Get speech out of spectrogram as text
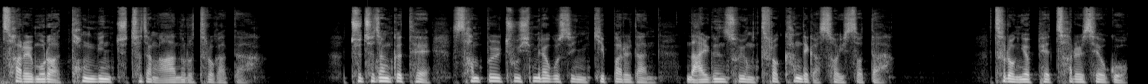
차를 몰아 텅 빈 주차장 안으로 들어갔다. 주차장 끝에 산불 조심이라고 쓰인 깃발을 단 낡은 소형 트럭 한 대가 서 있었다. 트럭 옆에 차를 세우고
